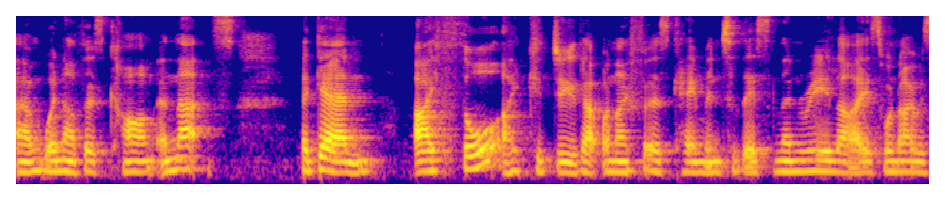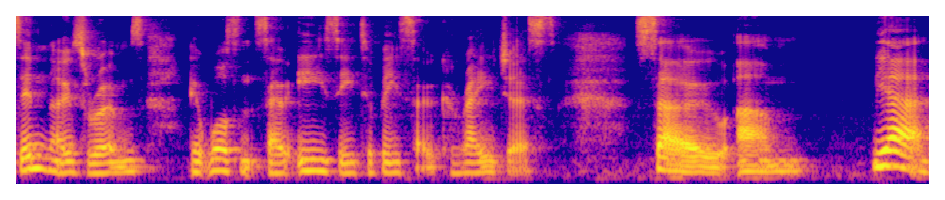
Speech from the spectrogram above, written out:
um, when others can't. And that's, again, I thought I could do that when I first came into this, and then realized when I was in those rooms, it wasn't so easy to be so courageous. So, um, yeah,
